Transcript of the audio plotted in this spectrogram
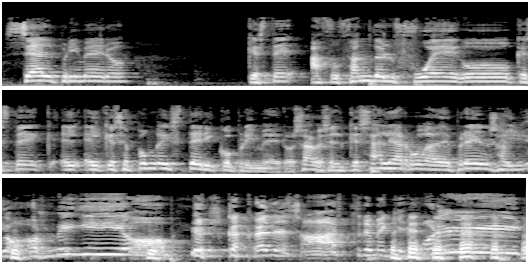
sea el primero que esté azuzando el fuego, que esté el, el que se ponga histérico primero, ¿sabes? El que sale a rueda de prensa y Dios mío, pero es que qué desastre, me quiero morir.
